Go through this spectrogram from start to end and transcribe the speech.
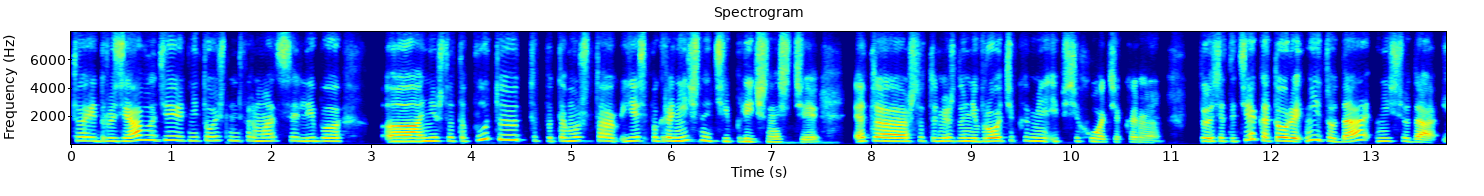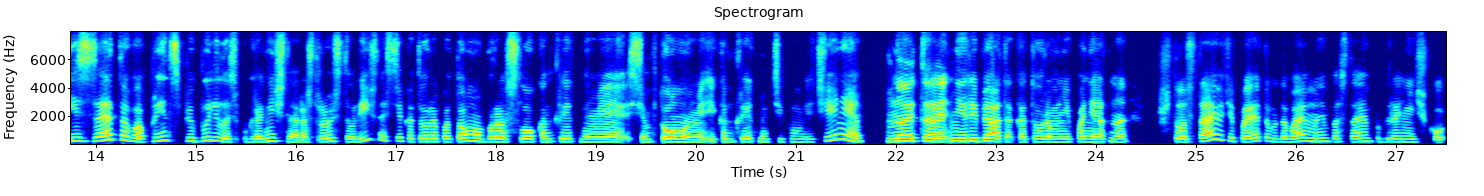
твои друзья владеют неточной информацией, либо а, они что-то путают, потому что есть пограничный тип личности. Это что-то между невротиками и психотиками. То есть это те, которые ни туда, ни сюда. Из этого, в принципе, вылилось пограничное расстройство личности, которое потом обросло конкретными симптомами и конкретным типом лечения. Но это не ребята, которым непонятно, что ставить, и поэтому давай мы им поставим пограничку.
